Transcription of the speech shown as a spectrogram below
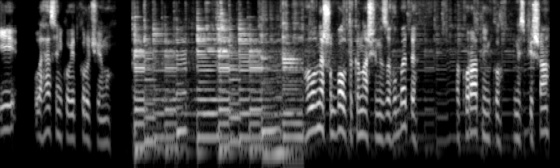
і легесенько відкручуємо. Головне, щоб болтика наші не загубити. Акуратненько, не спіша.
